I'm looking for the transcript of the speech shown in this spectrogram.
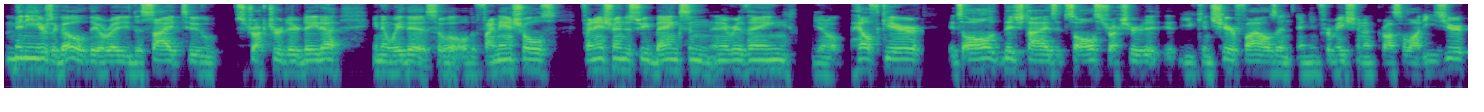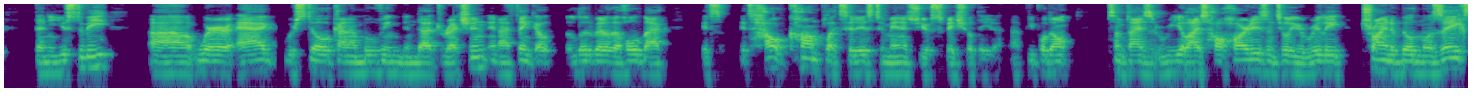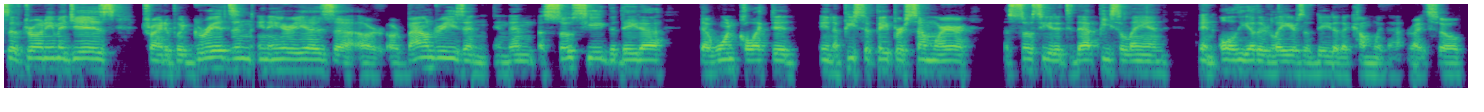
many years ago they already decide to structure their data in a way that so all the financials, financial industry, banks, and, and everything, you know, healthcare, it's all digitized, it's all structured. It, it, you can share files and, and information across a lot easier than it used to be uh, where ag we're still kind of moving in that direction. And I think a, a, little bit of the holdback it's it's how complex it is to manage your spatial data. Uh, people don't sometimes realize how hard it is until you're really trying to build mosaics of drone images, trying to put grids in, in areas uh, or, or boundaries, and and then associate the data that one collected in a piece of paper somewhere associated to that piece of land and all the other layers of data that come with that right? So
